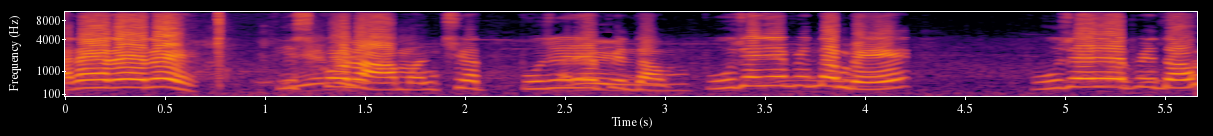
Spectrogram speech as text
అరే అరే అరే తీసుకోరా మంచిగా పూజ చేపిద్దాం. పూజ చేపిద్దాం బే. పూజ చేపిద్దాం.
